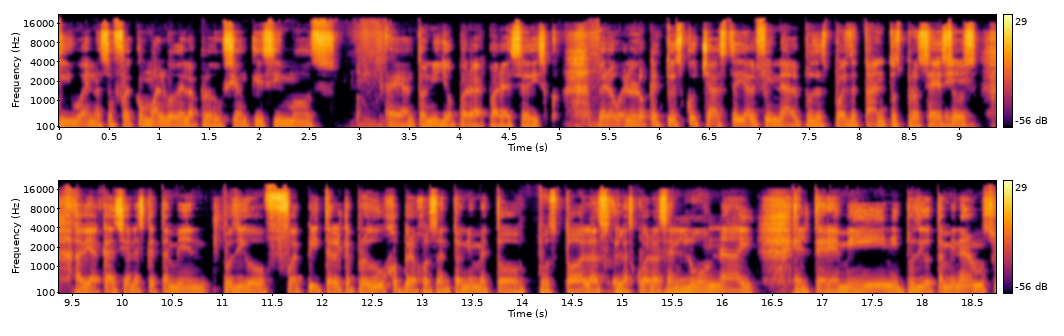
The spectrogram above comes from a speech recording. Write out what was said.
Y bueno, eso fue como algo de la producción que hicimos eh, Antonio y yo para, para ese disco. Pero bueno, lo que tú escuchaste y al final, pues después de tantos procesos, había canciones que también, pues digo, fue Peter el que produjo, pero José Antonio metió pues todas las, las cuerdas en Luna y el Teremín y pues digo, también éramos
